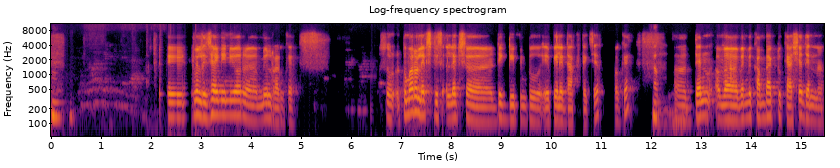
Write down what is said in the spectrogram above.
Hmm it will reside in your uh, mule run. Okay. So tomorrow let's let's uh, dig deep into API led architecture. Okay. okay. Uh, then uh, when we come back to cache, then uh,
